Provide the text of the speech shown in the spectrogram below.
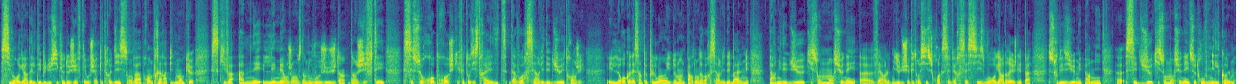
Si vous regardez le début du cycle de GFT au chapitre 10, on va apprendre très rapidement que ce qui va amener l'émergence d'un nouveau juge, d'un GFT, c'est ce reproche qui est fait aux Israélites d'avoir servi des dieux étrangers. Et ils le reconnaissent un peu plus loin, ils demandent pardon d'avoir servi des balles, mais parmi les dieux qui sont mentionnés euh, vers le milieu du chapitre 6, je crois que c'est verset 6, vous regarderez, je ne l'ai pas sous les yeux, mais parmi euh, ces dieux qui sont mentionnés, il se trouve Milkolm,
